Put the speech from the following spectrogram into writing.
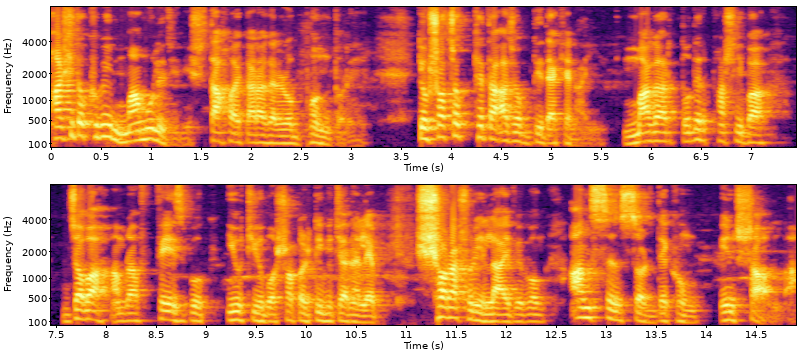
ফাঁসি তো খুবই মামুলি জিনিস, তা হয় কারাগারের অভ্যন্তরে। কেউ সচক্ষে তা আজ অব্দি দেখে নাই। মাগার তোদের ফাঁসি বা জবাহ আমরা ফেসবুক ইউটিউব ও সকল টিভি চ্যানেলে সরাসরি লাইভ এবং আনসেন্সর্ড দেখুন ইনশাআল্লাহ।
